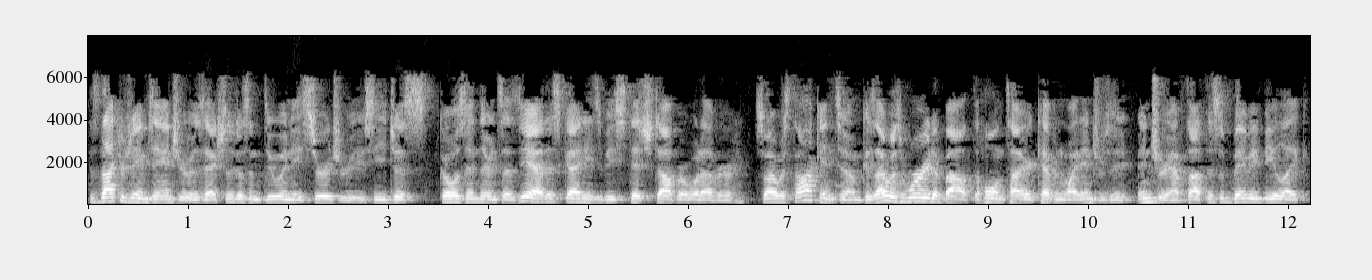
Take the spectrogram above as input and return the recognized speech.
Because Dr. James Andrews actually doesn't do any surgeries. He just goes in there and says, yeah, this guy needs to be stitched up or whatever. So I was talking to him because I was worried about the whole entire Kevin White injury. I thought this would maybe be like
